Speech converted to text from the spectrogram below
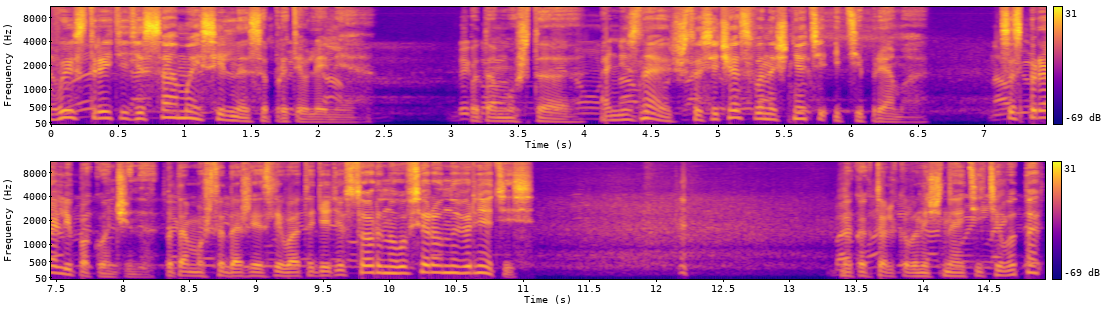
вы встретите самое сильное сопротивление, потому что они знают, что сейчас вы начнете идти прямо. Со спиралью покончено, потому что даже если вы отойдете в сторону, вы все равно вернетесь. Но как только вы начинаете идти вот так,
